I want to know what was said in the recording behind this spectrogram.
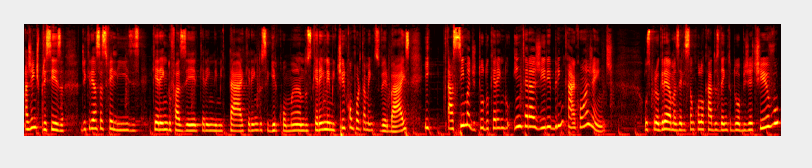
A gente precisa de crianças felizes, querendo fazer, querendo imitar, querendo seguir comandos, querendo emitir comportamentos verbais e, acima de tudo, querendo interagir e brincar com a gente. Os programas eles são colocados dentro do objetivo,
